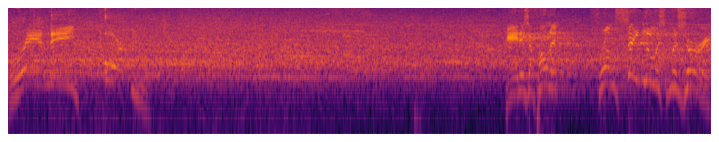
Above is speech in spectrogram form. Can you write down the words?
Randy Orton. And his opponent from St. Louis, Missouri,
